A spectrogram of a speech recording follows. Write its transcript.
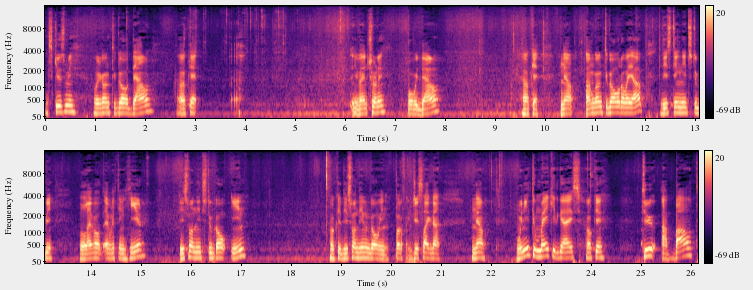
excuse me. We're going to go down okay. Eventually pull it down okay now I'm going to go all the way up. This thing needs to be leveled everything here. This one needs to go in. Okay this one didn't go in. Perfect just like that. Now we need to make it guys okay to about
